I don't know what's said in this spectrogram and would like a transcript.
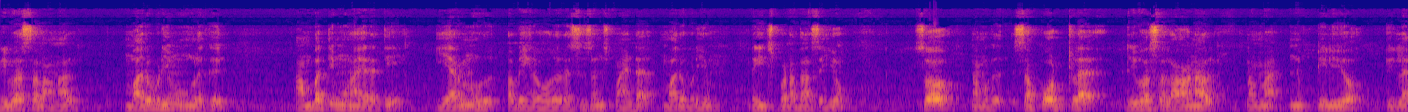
ரிவர்சல் ஆனால் மறுபடியும் உங்களுக்கு ஐம்பத்தி மூணாயிரத்தி இரநூறு அப்படிங்கிற ஒரு ரெசிஸ்டன்ஸ் பாயிண்ட்டை மறுபடியும் ரீச் பண்ண தான் செய்யும். ஸோ நமக்கு சப்போர்ட்டில் ரிவர்சல் ஆனால் நம்ம நிஃப்டிலேயோ இல்லை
